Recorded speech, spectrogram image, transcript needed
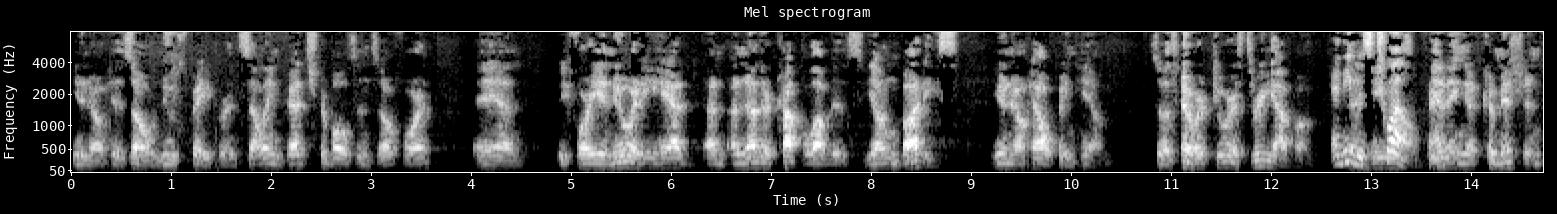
You know, his own newspaper and selling vegetables and so forth. And before you knew it, he had an, another couple of his young buddies, you know, helping him. So there were two or three of them. And he And was 12, right? getting a commission,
